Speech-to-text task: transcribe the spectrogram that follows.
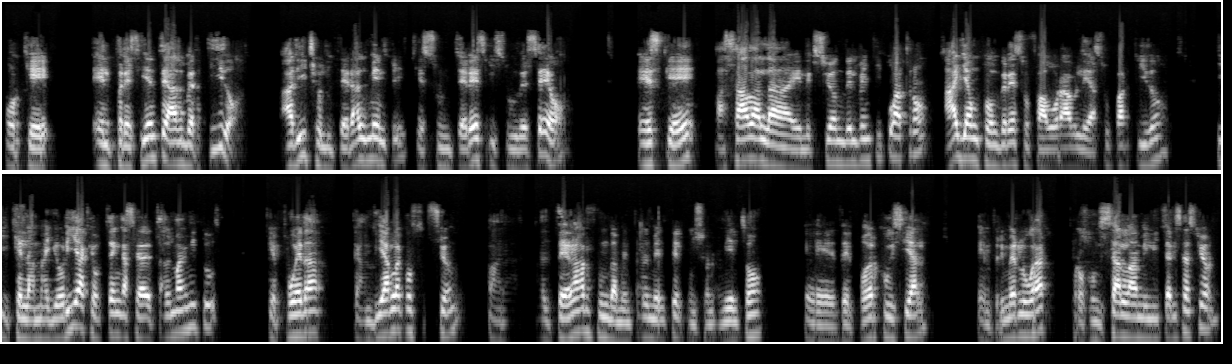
Porque el presidente ha advertido, ha dicho literalmente que su interés y su deseo es que pasada la elección del 24, haya un Congreso favorable a su partido y que la mayoría que obtenga sea de tal magnitud que pueda cambiar la Constitución para alterar fundamentalmente el funcionamiento eh, del Poder Judicial, en primer lugar, profundizar la militarización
